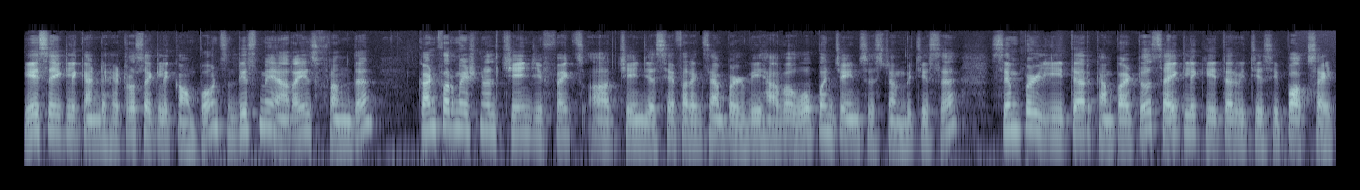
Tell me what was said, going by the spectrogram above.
acyclic and heterocyclic compounds. This may arise from the conformational change effects or changes. Say for example, we have a open chain system which is a simple ether compared to cyclic ether which is epoxide.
